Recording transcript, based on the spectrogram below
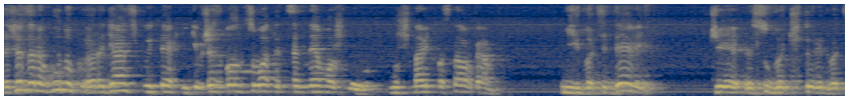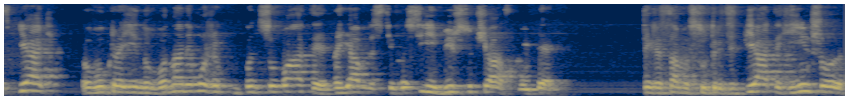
Лише за рахунок радянської техніки вже збалансувати це неможливо, тому що навіть поставка міг 29 чи су 24 25 в Україну, вона не може компенсувати наявності в Росії більш сучасної техніки, тих же самих су 35 і іншого,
